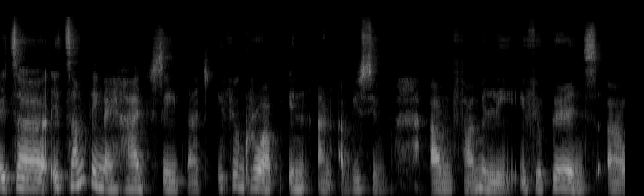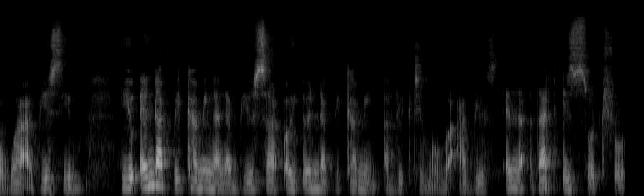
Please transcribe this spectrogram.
it's a it's something I had said that if you grow up in an abusive um, family, if your parents uh, were abusive, you end up becoming an abuser or you end up becoming a victim of abuse, and that is so true.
